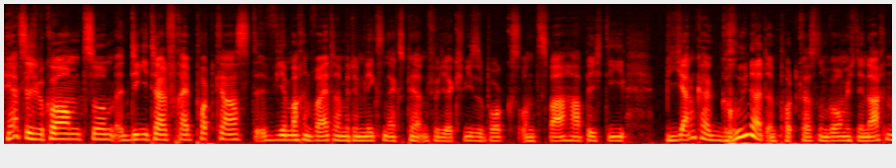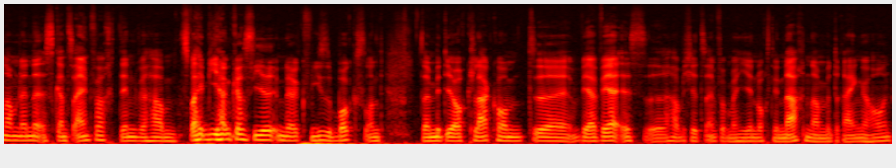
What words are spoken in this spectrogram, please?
Herzlich willkommen zum Digital Frei Podcast. Wir machen weiter mit dem nächsten Experten für die Akquisebox. Und zwar habe ich die Bianca Grünert im Podcast. Und warum ich den Nachnamen nenne, ist ganz einfach, denn wir haben zwei Biancas hier in der Akquisebox. Und damit ihr auch klarkommt, äh, wer wer ist, äh, habe ich jetzt einfach mal hier noch den Nachnamen mit reingehauen.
